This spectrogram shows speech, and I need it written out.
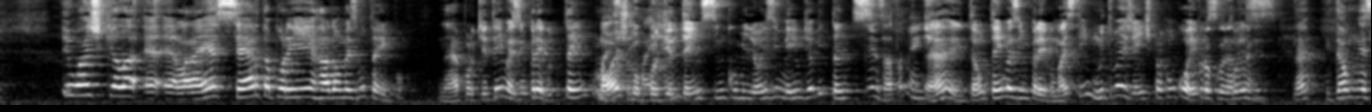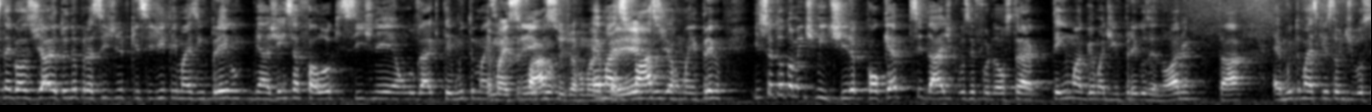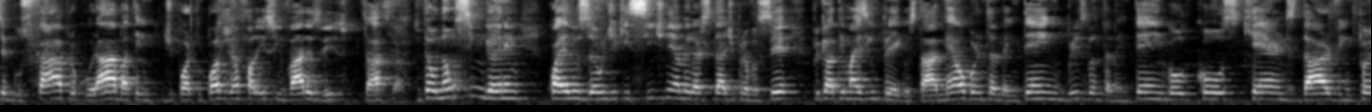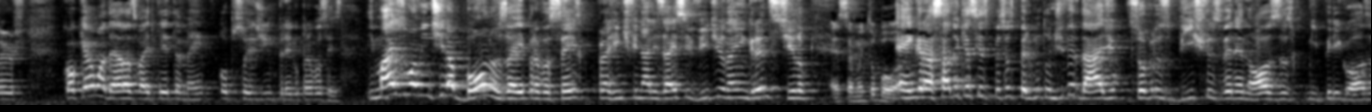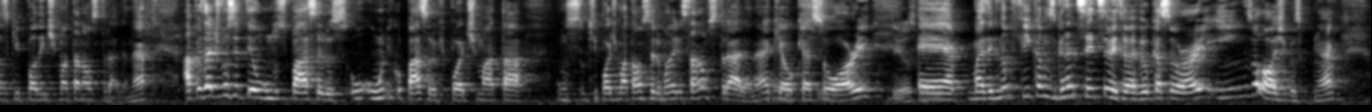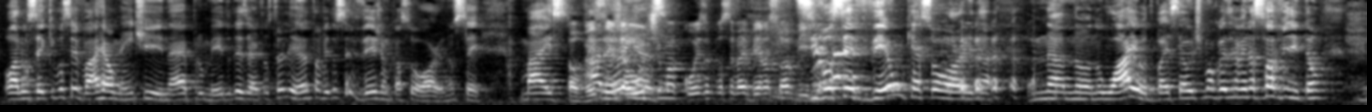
Eu acho que ela é, ela é certa, porém é errada ao mesmo tempo. Né? Porque tem mais emprego? Tem, Mas lógico, tem porque gente? tem 5 milhões e meio de habitantes. Exatamente. É, então tem mais emprego, mas tem muito mais gente para concorrer com Procura essas coisas, né? Então, esse negócio de, ah, eu tô indo pra Sydney porque Sydney tem mais emprego, minha agência falou que Sydney é um lugar que tem muito mais É mais emprego. fácil de arrumar É mais emprego. fácil de arrumar emprego. Isso é totalmente mentira. Qualquer cidade que você for da Austrália tem uma gama de empregos enorme, tá? É muito mais questão de você buscar, procurar, bater de porta em porta. Eu já falei isso em vários vídeos, tá? Exato. Então não se enganem com a ilusão de que Sydney é a melhor cidade pra você, porque ela tem mais empregos, tá? Melbourne também tem, Brisbane também tem, Gold Coast, Cairns, Darwin, Perth. Qualquer uma delas vai ter também opções de emprego pra vocês. E mais uma mentira bônus aí pra vocês, pra gente finalizar esse vídeo né, em grande estilo. Essa é muito boa. É engraçado que assim, as pessoas perguntam de verdade sobre os bichos venenosos e perigosos que podem te matar na Austrália, né? Apesar de você ter um dos pássaros, o único pássaro que pode te matar, um, que pode matar um ser humano, ele está na Austrália, né? Que é o cassowary. Deus É, mas ele não fica nos grandes centros também. Você vai ver o cassowary em zoológicos, né? Ou a não ser que você vá realmente, né, pro meio do deserto australiano, talvez você veja um cassowary, não sei. Mas Talvez seja a aranhas- última coisa que você vai ver na sua vida. se você vê um Cassowary na, na- no, no Wild, vai ser a última coisa que vai ver na sua vida. Então,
